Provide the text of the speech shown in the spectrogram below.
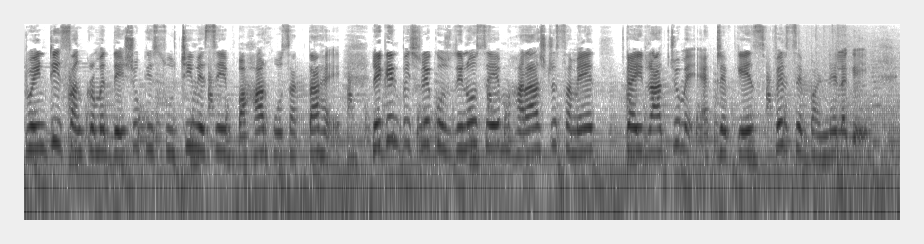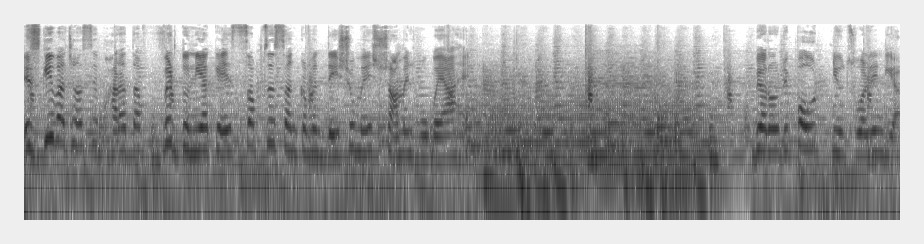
20 संक्रमित देशों की सूची में से बाहर हो सकता है। लेकिन पिछले कुछ दिनों से महाराष्ट्र समेत कई राज्यों में एक्टिव केस फिर से बढ़ने लगे। इसकी वजह से भारत अब फिर दुनिया के सबसे संक्रमित देशों में शामिल हो गया है। Bureau report, news world India.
